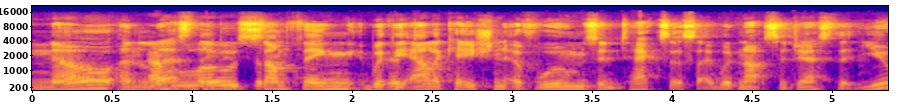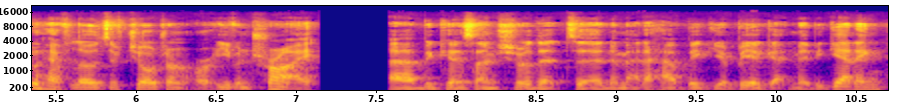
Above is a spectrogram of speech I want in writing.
No, unless they do something with the allocation of wombs in Texas. I would not suggest that you have loads of children or even try. Uh, because I'm sure that uh, no matter how big your beer gut may be getting,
